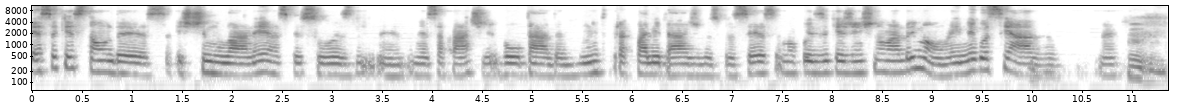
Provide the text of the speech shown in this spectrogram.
essa questão de estimular né, as pessoas né, nessa parte voltada muito para a qualidade dos processos é uma coisa que a gente não abre mão, é inegociável. Né? Uhum.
